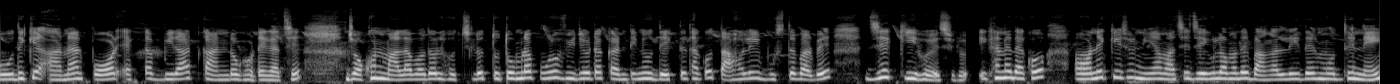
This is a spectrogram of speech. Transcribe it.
বৌদিকে আনার পর একটা বিরাট কাণ্ড ঘটে গেছে। যখন মালা বদল হচ্ছিল, তো তোমরা পুরো ভিডিওটা কন্টিনিউ দেখতে থাকো, তাহলেই বুঝতে পারবে যে কি হয়েছিল। এখানে দেখো অনেক কিছু নিয়ম আছে যেগুলো আমাদের বাঙালিদের মধ্যে নেই।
